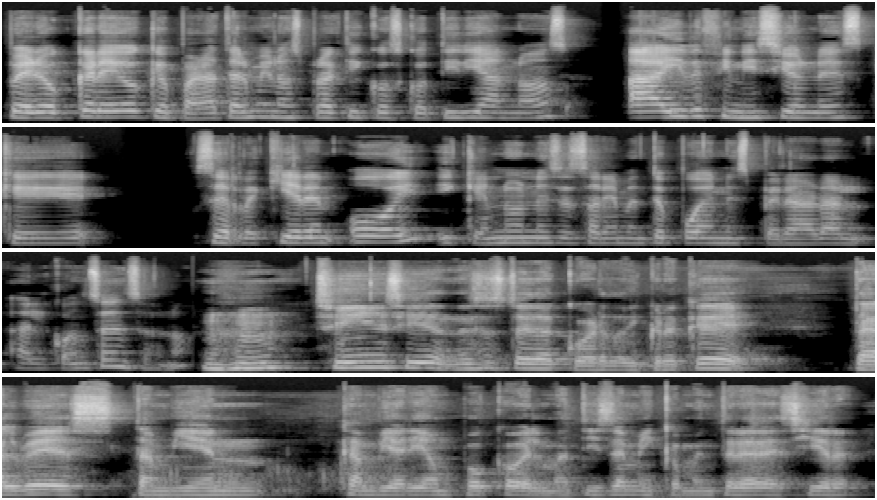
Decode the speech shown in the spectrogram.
pero creo que para términos prácticos cotidianos hay definiciones que se requieren hoy y que no necesariamente pueden esperar al, consenso, ¿no? Sí, sí, en eso estoy de acuerdo y creo que tal vez también cambiaría un poco el matiz de mi comentario a decir,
